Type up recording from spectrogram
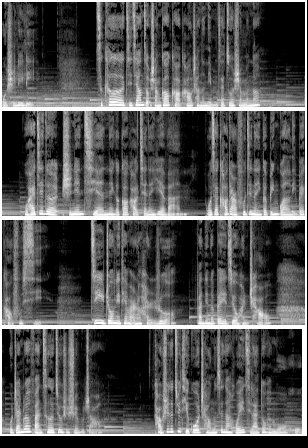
我是丽丽。此刻即将走上高考考场的你们在做什么呢？我还记得十年前那个高考前的夜晚，我在考点附近的一个宾馆里备考复习。记忆中那天晚上很热，饭店的被子又很潮，我辗转反侧就是睡不着。考试的具体过程现在回忆起来都很模糊，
